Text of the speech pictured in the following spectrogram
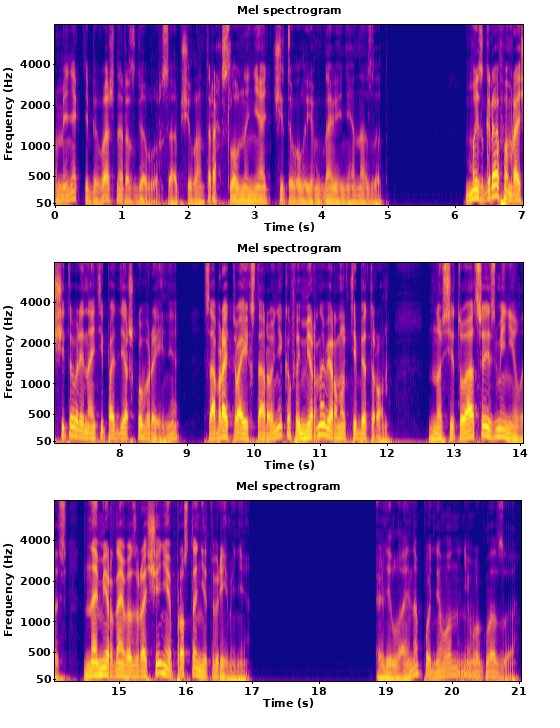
«У меня к тебе важный разговор», — сообщил Антрах, словно не отчитывал ее мгновение назад. «Мы с графом рассчитывали найти поддержку в Рейне, собрать твоих сторонников и мирно вернуть тебе трон. Но ситуация изменилась. На мирное возвращение просто нет времени». Лилайна подняла на него глаза.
